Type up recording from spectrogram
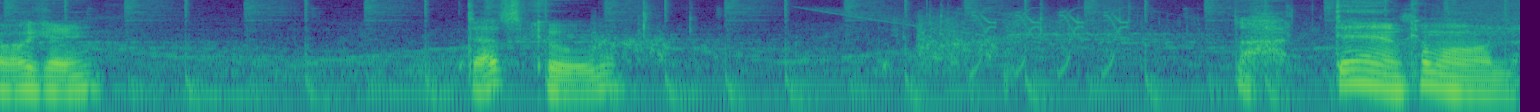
Oh, okay. That's cool. Ah, damn, come on.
